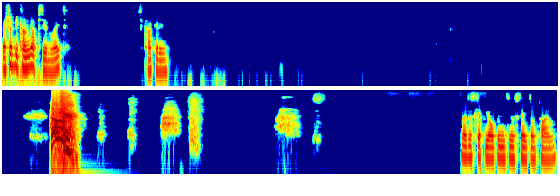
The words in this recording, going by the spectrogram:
That should be coming up soon, right? It's Kakeru. Let's just skip the opening to save some time.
